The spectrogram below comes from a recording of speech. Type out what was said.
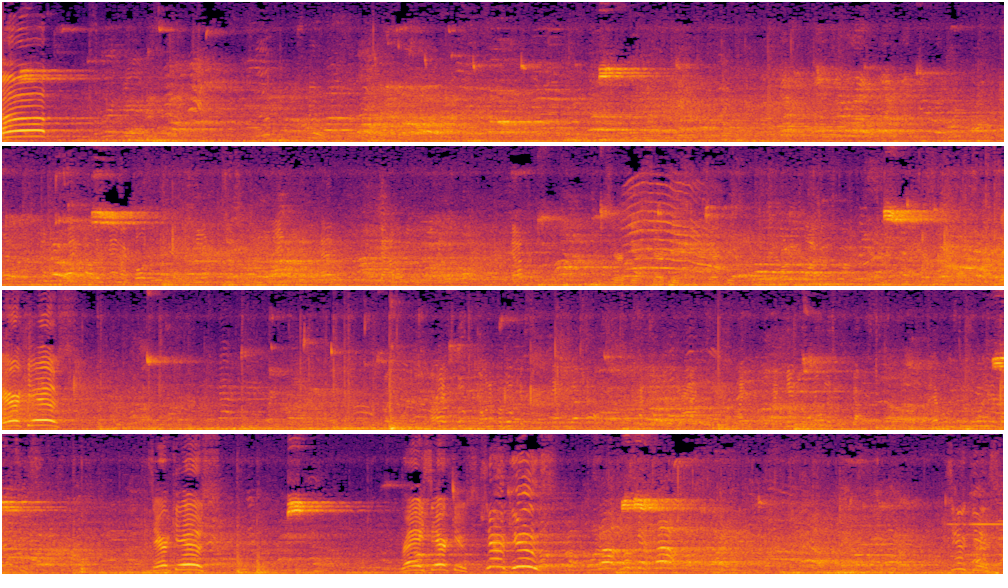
No! Syracuse. Ray, Syracuse. Syracuse! Look at Lucas! Syracuse.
